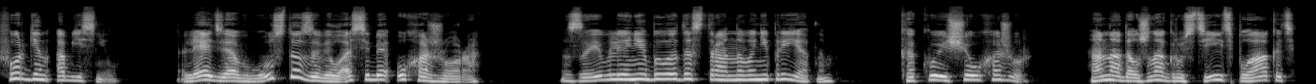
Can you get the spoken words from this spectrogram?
Форген объяснил. Леди Августа завела себе ухажера». Заявление было до странного неприятным. Какой еще ухажер? Она должна грустить, плакать,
